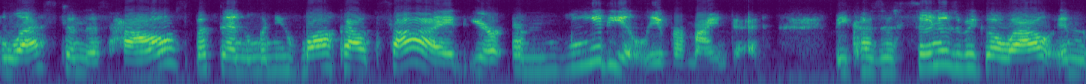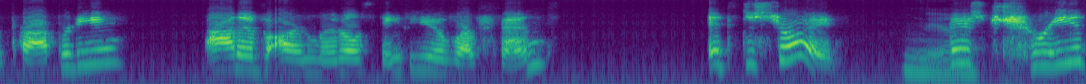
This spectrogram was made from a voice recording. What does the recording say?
blessed in this house, but then when you walk outside, you're immediately reminded because as soon as we go out in the property, out of our little safety of our fence, it's destroyed. yeah. There's trees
